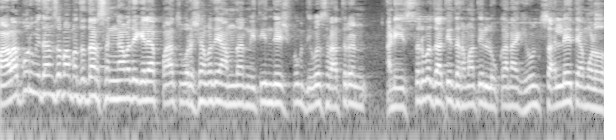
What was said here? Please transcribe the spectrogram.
बाळापूर विधानसभा मतदारसंघामध्ये गेल्या पाच वर्षामध्ये आमदार नितीन देशमुख दिवस रात्र आणि सर्व जाती धर्मातील लोकांना घेऊन चालले. त्यामुळं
